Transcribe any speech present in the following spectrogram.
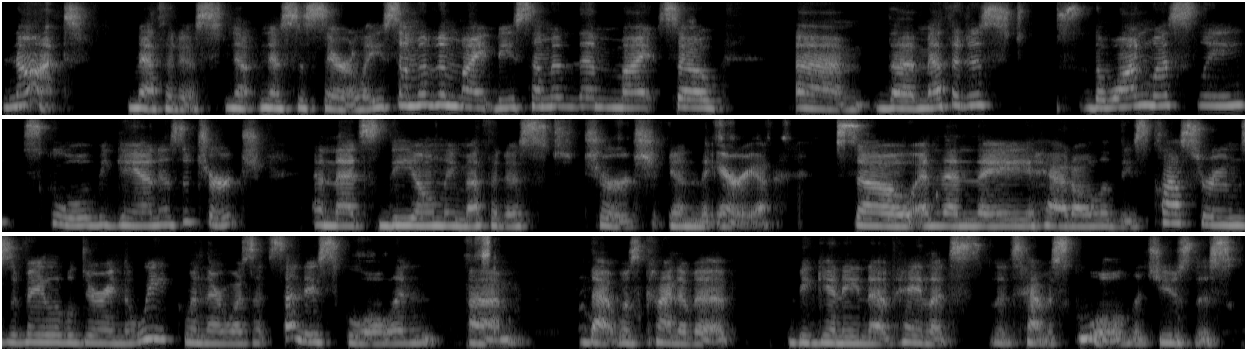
not. Methodist necessarily. Some of them might be, some of them might. So um, the Methodist, the Juan Wesley School began as a church, and that's the only Methodist church in the area. So, and then they had all of these classrooms available during the week when there wasn't Sunday school. And um, that was kind of a beginning of, hey, let's, let's have a school, let's use this,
